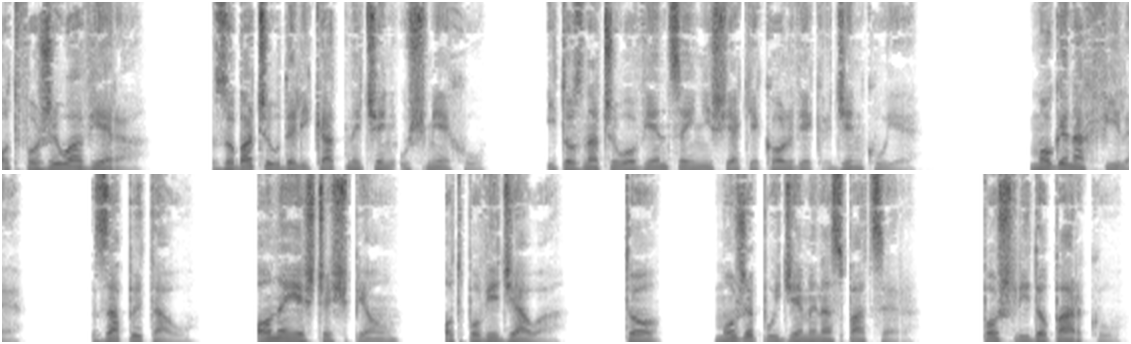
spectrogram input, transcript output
Otworzyła Wiera. Zobaczył delikatny cień uśmiechu. I to znaczyło więcej niż jakiekolwiek dziękuję. Mogę na chwilę? Zapytał. One jeszcze śpią? Odpowiedziała. To, może pójdziemy na spacer. Poszli do parku.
